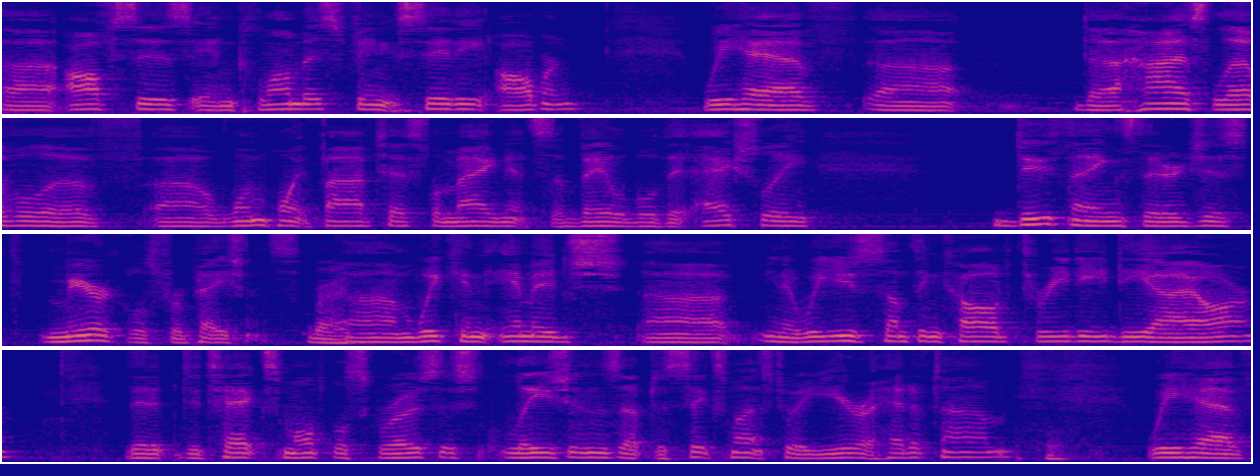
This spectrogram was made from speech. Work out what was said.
uh, offices in Columbus, Phenix City, Auburn. We have uh, the highest level of uh, 1.5 Tesla magnets available that actually do things that are just miracles for patients. Right. Um, we can image, uh, you know, we use something called 3D DIR. That it detects multiple sclerosis lesions up to six months to a year ahead of time. We have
